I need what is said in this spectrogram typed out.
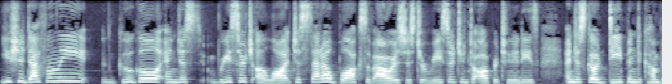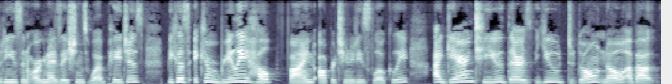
you should definitely Google and just research a lot. Just set out blocks of hours just to research into opportunities and just go deep into companies and organizations' web pages because it can really help find opportunities locally. I guarantee you there's you don't know about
